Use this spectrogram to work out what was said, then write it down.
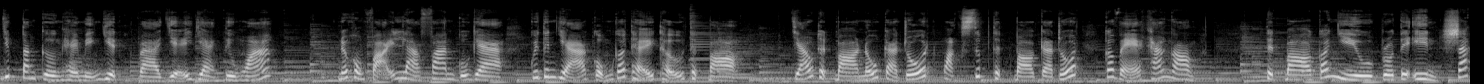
giúp tăng cường hệ miễn dịch và dễ dàng tiêu hóa. Nếu không phải là fan của gà, quý tín giả cũng có thể thử thịt bò. Cháo thịt bò nấu cà rốt hoặc súp thịt bò cà rốt có vẻ khá ngon. Thịt bò có nhiều protein, sắt,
